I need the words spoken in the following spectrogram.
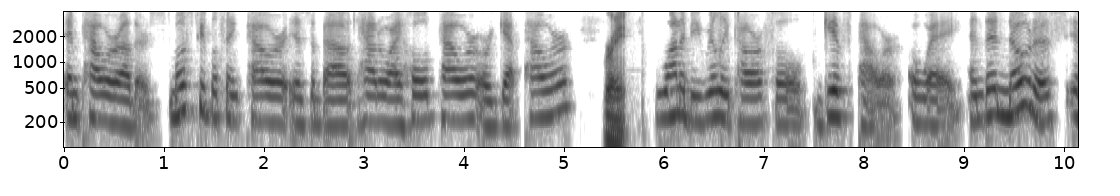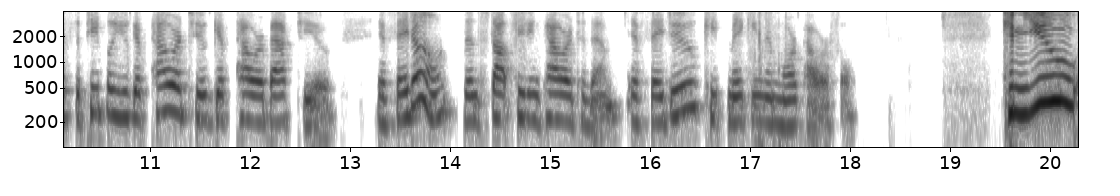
Empower others. Most people think power is about how do I hold power or get power. Right. You want to be really powerful, give power away. And then notice if the people you give power to give power back to you. If they don't, then stop feeding power to them. If they do, keep making them more powerful. Can you?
